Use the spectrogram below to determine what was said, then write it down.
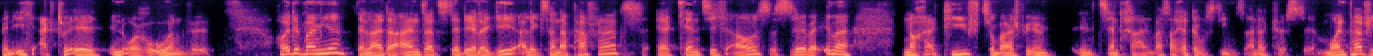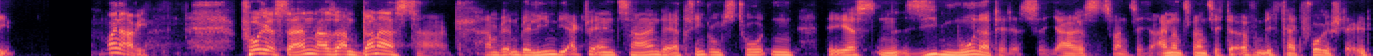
wenn ich aktuell in eure Ohren will. Heute bei mir der Leiter Einsatz der DLRG, Alexander Paffrath. Er kennt sich aus, ist selber immer noch aktiv, zum Beispiel im zentralen Wasserrettungsdienst an der Küste. Moin Paffi. Moin Avi. Vorgestern, also am Donnerstag, haben wir in Berlin die aktuellen Zahlen der Ertrinkungstoten der ersten sieben Monate des Jahres 2021 der Öffentlichkeit vorgestellt.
